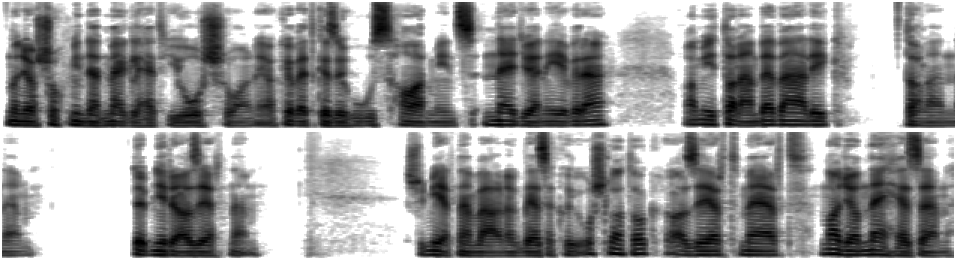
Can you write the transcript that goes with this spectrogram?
nagyon sok mindent meg lehet jósolni a következő 20-30-40 évre, ami talán beválik, talán nem. Többnyire azért nem. És hogy miért nem válnak be ezek a jóslatok? Azért, mert nagyon nehezen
